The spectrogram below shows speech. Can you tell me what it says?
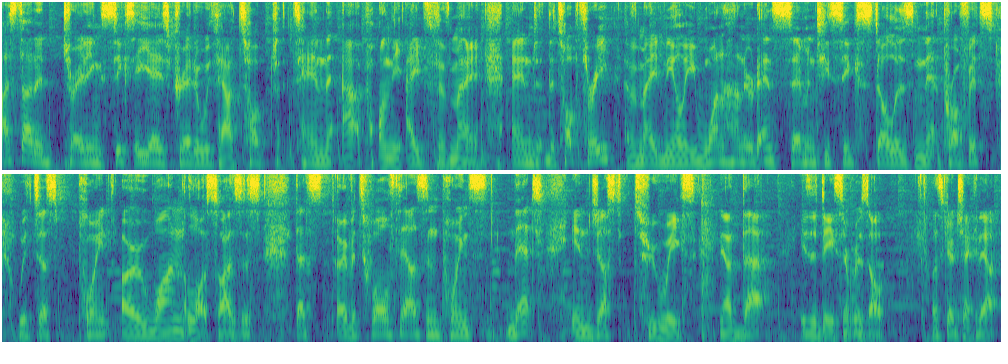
I started trading six EAs created with our top 10 app on the 8th of May, and the top three have made nearly $176 net profits with just 0.01 lot sizes. That's over 12,000 points net in just two weeks. Now, that is a decent result. Let's go check it out.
